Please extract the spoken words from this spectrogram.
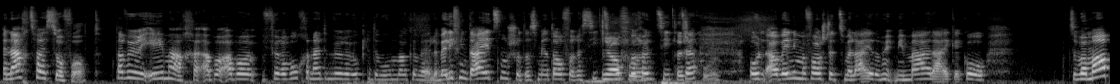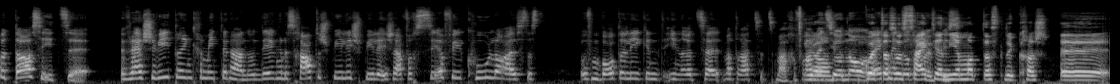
Eine Nacht, zwei sofort. Das würde ich eh machen, aber, aber für eine Woche nicht, dann würde ich wirklich den Wohnwagen wählen. Weil ich finde auch jetzt nur schon, dass wir da auf einer Ja, Sitzgruppe voll. können sitzen ist cool. Und auch wenn ich mir vorstelle, zum allein oder mit meinem Mann alleine gehen, zum am Abend da sitzen, eine Flasche Wein trinken miteinander und irgendein Kartenspiel spielen, ist einfach sehr viel cooler, als das auf dem Boden liegend in einer Zeltmatratze zu machen. Vor allem, wenn es ja noch Gut, also sagt ja niemand, dass du nicht kannst, äh,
